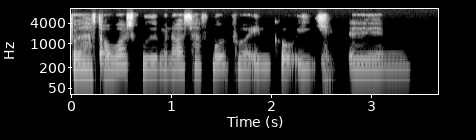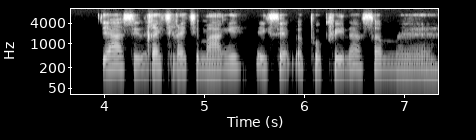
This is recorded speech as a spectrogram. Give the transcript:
både haft overskud, men også haft mod på at indgå i. Øh, jeg har set rigtig, rigtig mange eksempler på kvinder, som, øh,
